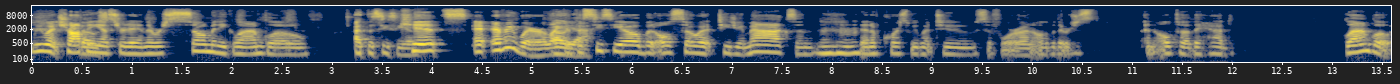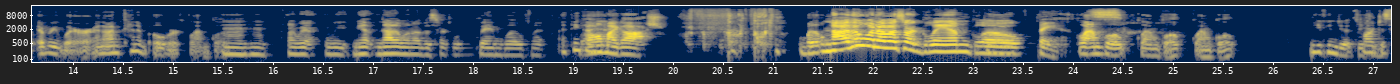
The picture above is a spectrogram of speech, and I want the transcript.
We went shopping Those- yesterday, and there were so many Glam Glow At the CCO. kits everywhere, like Oh, at yeah. the CCO, but also at TJ Maxx, and Mm-hmm. then of course we went to Sephora and all. But they were just an Ulta. They had Glam Glow everywhere, and I'm kind of over Glam Glow. Mm-hmm. We, we, yeah, neither one of us are glam glow. I think. Oh had- my gosh. Neither one of us are glam glow Glow. fans. Glam Glow, Glam Glow, Glam Glow. You can do it. It's hard to times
